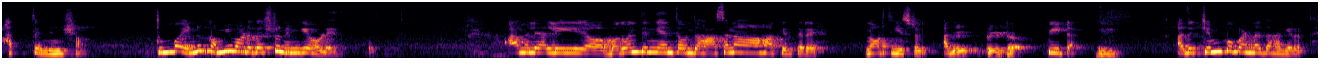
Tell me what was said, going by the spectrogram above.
ಹತ್ತು ನಿಮಿಷ. ತುಂಬ ಇನ್ನೂ ಕಮ್ಮಿ ಮಾಡೋದಷ್ಟು ನಿಮಗೆ ಒಳ್ಳೆಯದು ಆಮೇಲೆ ಅಲ್ಲಿ ಭಗವಂತನಿಗೆ ಅಂತ ಒಂದು ಹಾಸನ ಹಾಕಿರ್ತಾರೆ ನಾರ್ತ್ ಈಸ್ಟಲ್ಲಿ. ಅದು ಪೀಠ. ಪೀಠ. ಅದು ಕೆಂಪು ಬಣ್ಣದ ಹಾಗಿರುತ್ತೆ.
